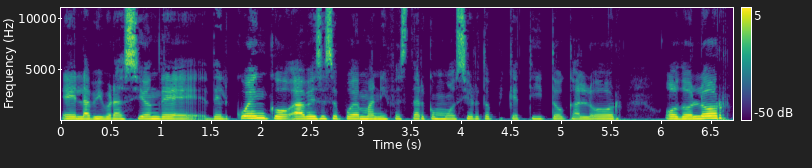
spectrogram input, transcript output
eh, la vibración de, del cuenco. A veces se puede manifestar como cierto piquetito, calor o dolor.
